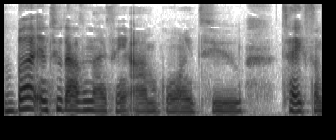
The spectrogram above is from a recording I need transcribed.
but in 2019, I'm going to take some.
